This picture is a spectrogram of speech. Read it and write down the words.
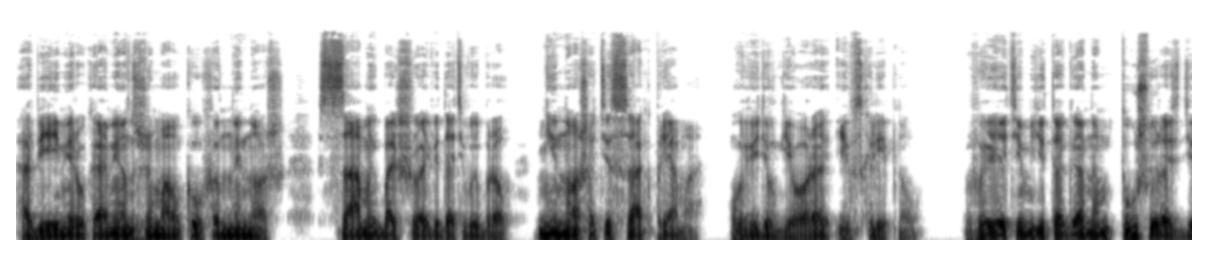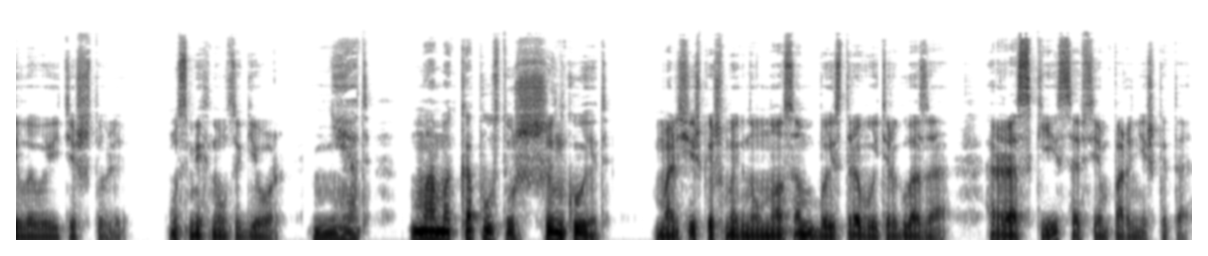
Обеими руками он сжимал кухонный нож. Самый большой, видать, выбрал. Не нож, а тесак прямо. Увидел Геора и всхлипнул. «Вы этим ятаганом туши разделываете, что ли?» Усмехнулся Геор. «Нет, мама капусту шинкует». Мальчишка шмыгнул носом, быстро вытер глаза. Раскис совсем парнишка-то.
